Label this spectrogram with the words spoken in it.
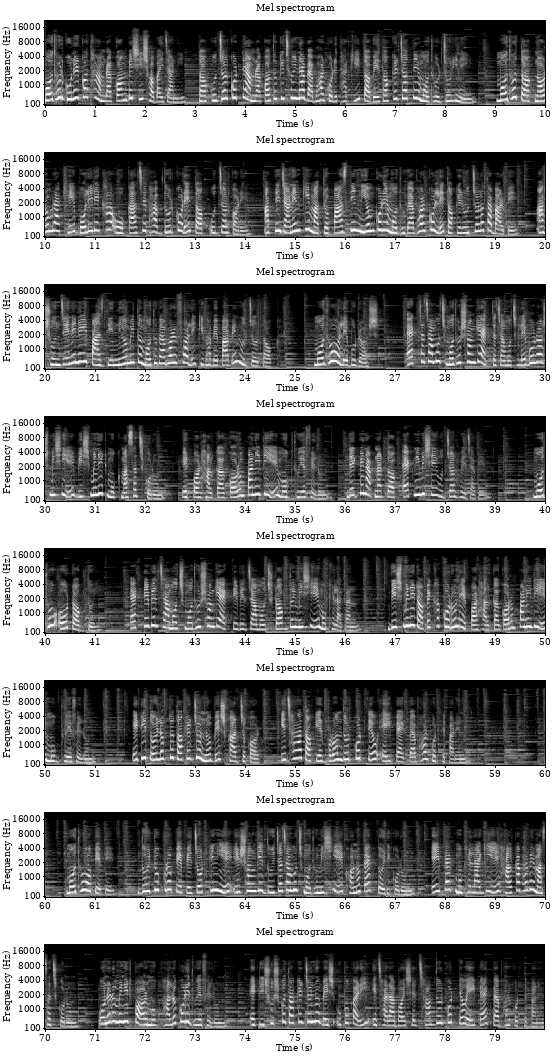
মধুর গুণের কথা আমরা কম বেশি সবাই জানি। ত্বক উজ্জ্বল করতে আমরা কত কিছুই না ব্যবহার করে থাকি, তবে ত্বকের যত্নে মধুর জুড়ি নেই। মধু ত্বক নরম রাখে, বলিরেখা ও কালচে ভাব দূর করে ত্বক উজ্জ্বল করে। আপনি জানেন কি, মাত্র পাঁচ দিন নিয়ম করে মধু ব্যবহার করলে ত্বকের উজ্জ্বলতা বাড়বে। আসুন জেনে নেই পাঁচ দিন নিয়মিত মধু ব্যবহারের ফলে কীভাবে পাবেন উজ্জ্বল ত্বক। মধু ও লেবুর রস। এক চা চামচ মধুর সঙ্গে এক চা চামচ লেবুর রস মিশিয়ে ২০ মিনিট মুখ মাসাজ করুন। এরপর হালকা গরম পানি দিয়ে মুখ ধুয়ে ফেলুন। দেখবেন আপনার ত্বক এক নিমিষেই উজ্জ্বল হয়ে যাবে। মধু ও টক দই। এক টেবিল চামচ মধুর সঙ্গে এক টেবিল চামচ টক দই মিশিয়ে মুখে লাগান। বিশ মিনিট অপেক্ষা করুন, এরপর হালকা গরম পানি দিয়ে মুখ ধুয়ে ফেলুন। এটি তৈলাক্ত ত্বকের জন্য বেশ কার্যকর। এছাড়া ত্বকের ব্রণ দূর করতেও এই প্যাক ব্যবহার করতে পারেন। মধু ও পেঁপে। দুই টুকরো পেঁপে চটকে নিয়ে এর সঙ্গে দুই চা চামচ মধু মিশিয়ে ঘন প্যাক তৈরি করুন। এই প্যাক মুখে লাগিয়ে হালকাভাবে মাসাজ করুন। পনেরো মিনিট পর মুখ ভালো করে ধুয়ে ফেলুন। এটি শুষ্ক ত্বকের জন্য বেশ উপকারী, এছাড়া বয়সের ছাপ দূর করতেও এই প্যাক ব্যবহার করতে পারেন।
